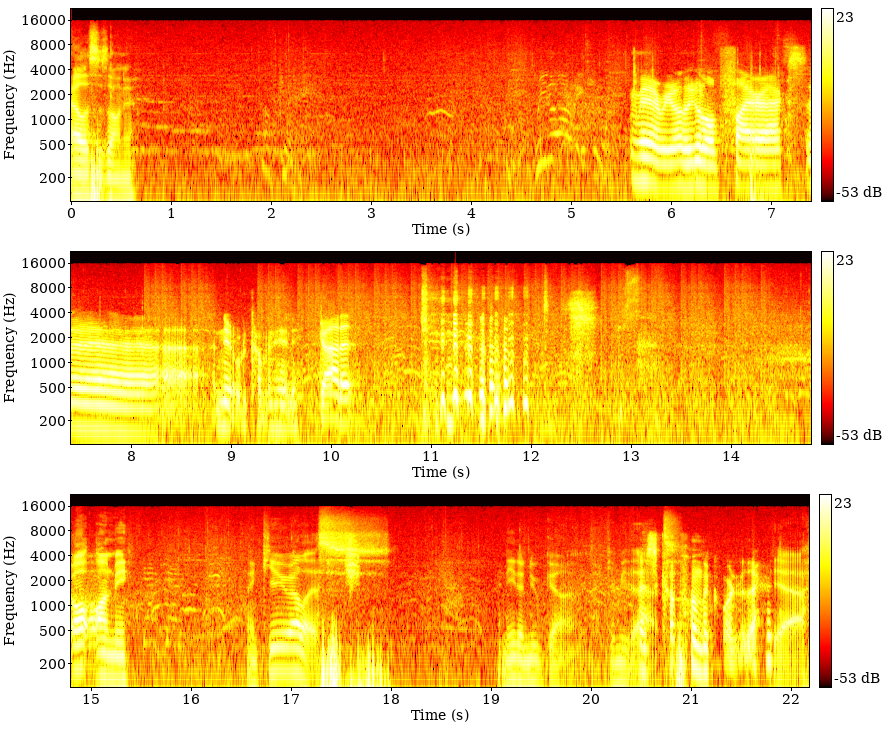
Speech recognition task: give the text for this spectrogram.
Ellis is on you. There we go, the good old fire axe. Uh, I knew it would come in handy. Got it. Oh, on me. Thank you, Ellis. I need a new gun. Give me that. There's a couple in the corner there. Yeah.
